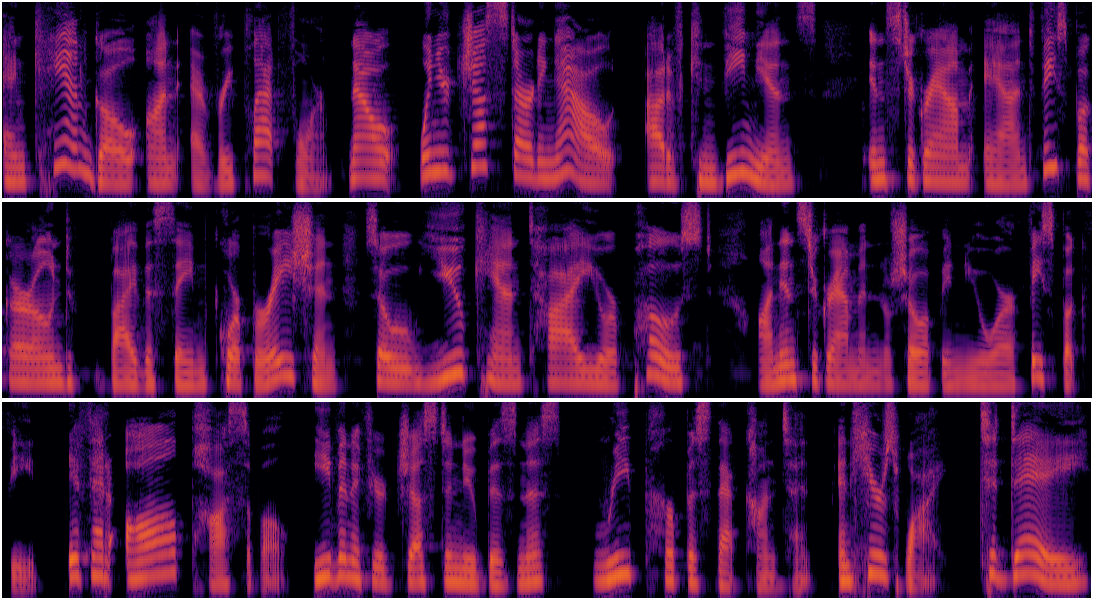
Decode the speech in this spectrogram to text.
and can go on every platform. Now, when you're just starting out, out of convenience, Instagram and Facebook are owned by the same corporation. So you can tie your post on Instagram and it'll show up in your Facebook feed. If at all possible, even if you're just a new business, repurpose that content. And here's why. Today,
